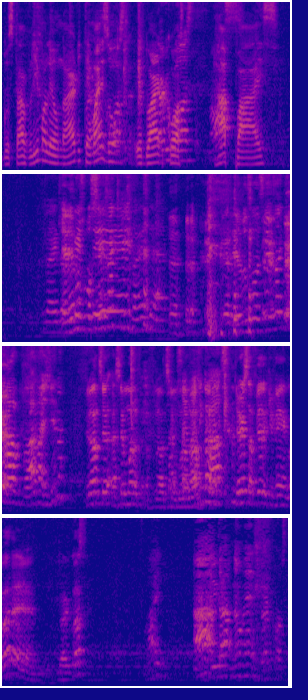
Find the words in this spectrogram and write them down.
Gustavo Lima, Leonardo e tem mais um. Costa. Eduardo Costa. Nossa. Rapaz. Queremos vocês aqui. vai dar. Queremos vocês aqui, rapaz. Imagina. Final de se- a semana, final de Vai semana. Terça-feira que vem agora é Eduardo Costa? Vai. Ah, tá. Não, é. Eduardo Costa.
